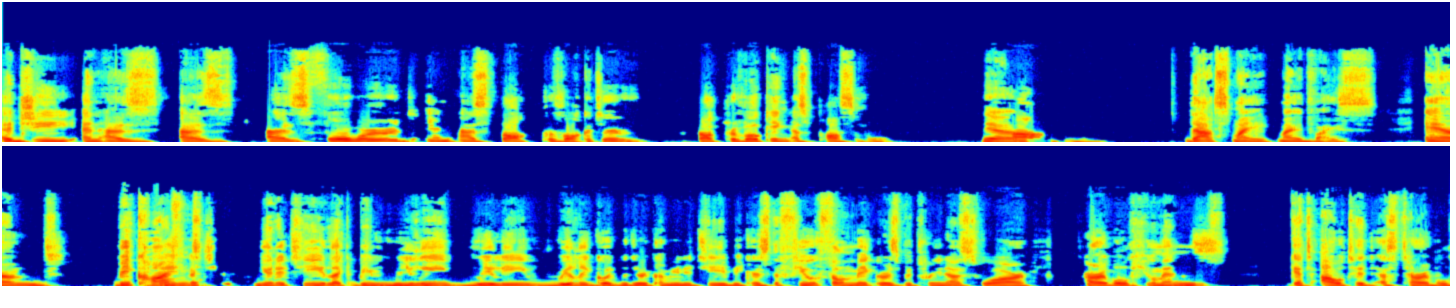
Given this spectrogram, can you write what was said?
edgy and as as as forward and as thought provocative thought provoking as possible yeah. Um, that's my my advice. And be kind to your community. Like be really, really, really good with your community because the few filmmakers between us who are terrible humans get outed as terrible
